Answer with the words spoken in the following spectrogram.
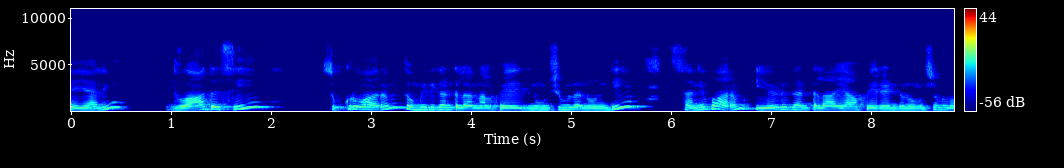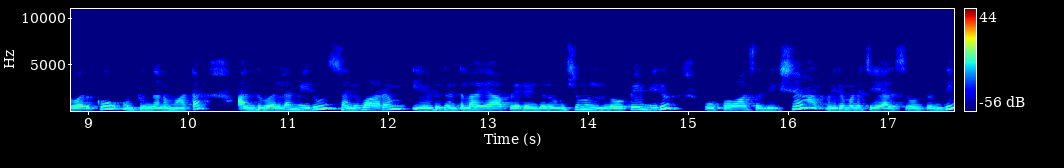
చేయాలి. ద్వాదశి శుక్రవారం తొమ్మిది గంటల నలభై ఐదు నిమిషముల నుండి శనివారం ఏడు గంటల యాభై రెండు నిమిషముల వరకు ఉంటుందన్నమాట. అందువల్ల మీరు శనివారం ఏడు గంటల యాభై రెండు నిమిషముల లోపే మీరు ఉపవాస దీక్ష విరమణ చేయాల్సి ఉంటుంది.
